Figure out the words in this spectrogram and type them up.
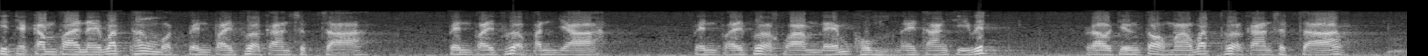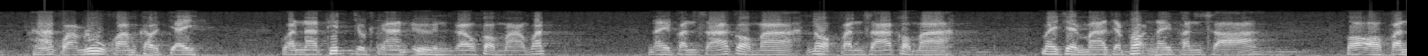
กิจกรรมภายในวัดทั้งหมดเป็นไปเพื่อการศึกษา เป็นไปเพื่อปัญญา เป็นไปเพื่อความแหลมคมในทางชีวิต เราจึงต้องมาวัดเพื่อการศึกษา หาความรู้ความเข้าใจ วันอาทิตย์หยุดงานอื่นเราก็มาวัด ในพรรษาก็มา นอกพรรษาก็มา ไม่ใช่มาเฉพาะในพรรษา พอออกพรร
